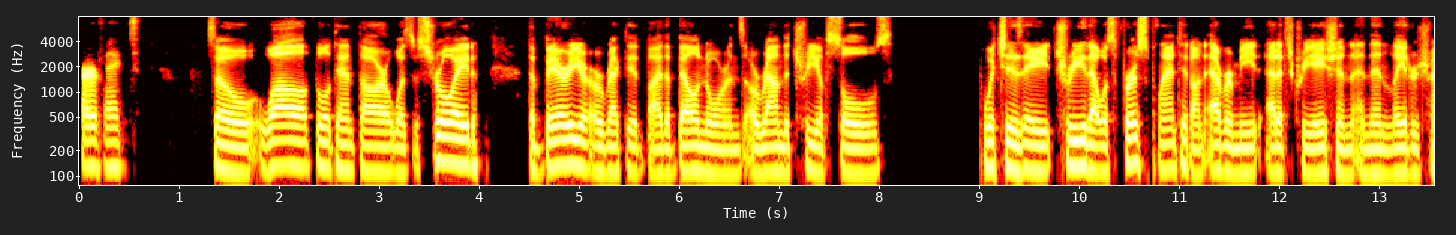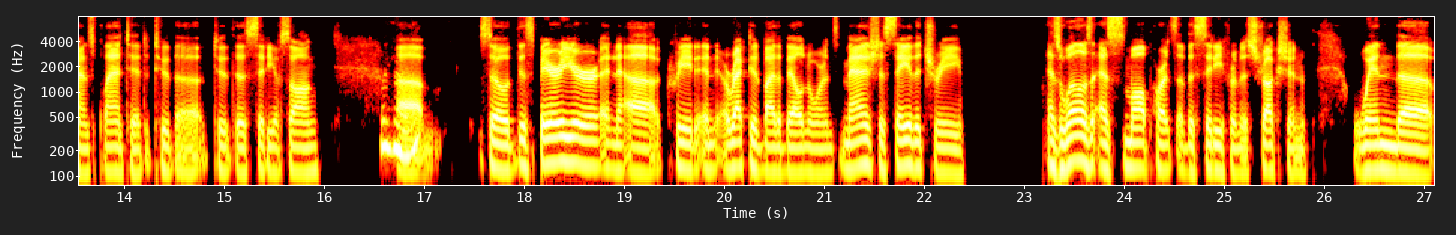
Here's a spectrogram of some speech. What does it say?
Perfect. So while Thultanthar was destroyed, the barrier erected by the Baelnorns around the Tree of Souls, which is a tree that was first planted on Evermeet at its creation and then later transplanted to the to the city of Song. Mhm. Um, so this barrier and uh, created and erected by the Baelnorns managed to save the tree, as well as as small parts of the city from destruction when the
